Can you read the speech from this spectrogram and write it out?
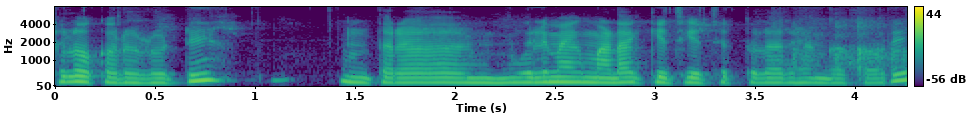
ಚಲೋ ಅಕ್ಕವ್ರಿ ರೊಟ್ಟಿ. ಒಂಥರ ಒಲಿ ಮ್ಯಾಗ ಮಾಡಕ್ಕೆ ಕೆಚ್ಚಿ ಕೆಚ್ಚಿರ್ತಲ್ಲ ರೀ ಹಂಗೆ ರೀ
